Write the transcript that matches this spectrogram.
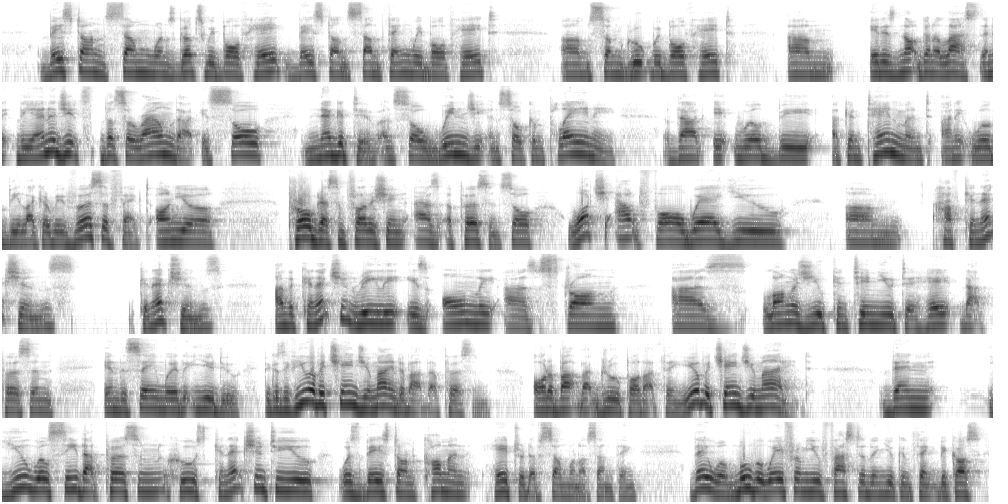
Based on someone's guts we both hate, based on something we both hate, um, some group we both hate, um, it is not going to last. And the energy that's around that is so negative and so whingy and so complaining that it will be a containment and it will be like a reverse effect on your progress and flourishing as a person. So watch out for where you um, have connections, connections and the connection really is only as strong as long as you continue to hate that person in the same way that you do. Because if you ever change your mind about that person or about that group or that thing, you ever change your mind, then you will see that person whose connection to you was based on common hatred of someone or something. They will move away from you faster than you can think because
